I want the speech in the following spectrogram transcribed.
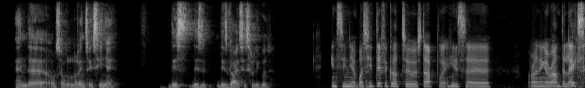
and uh, also lorenzo insigne. This this this guys is really good. Insigne, was he difficult to stop when he's uh, running around the legs?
